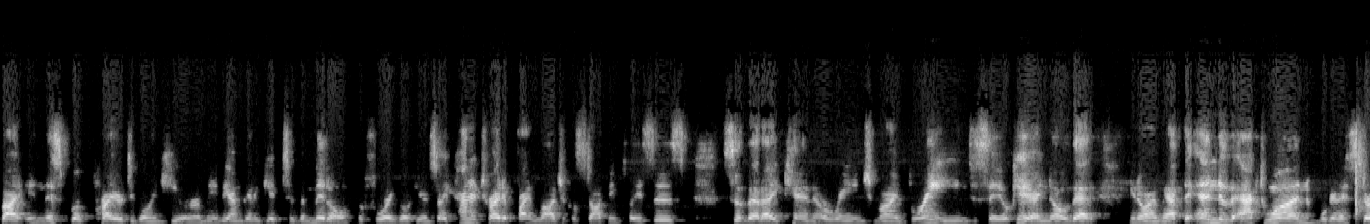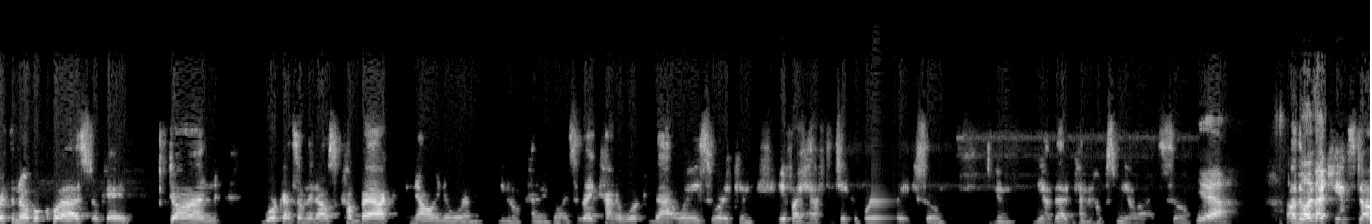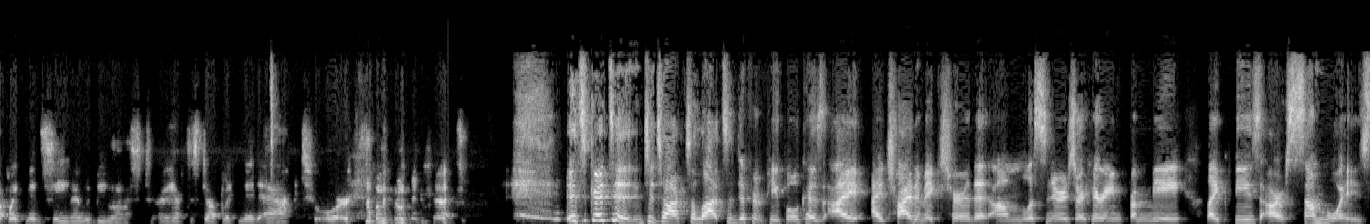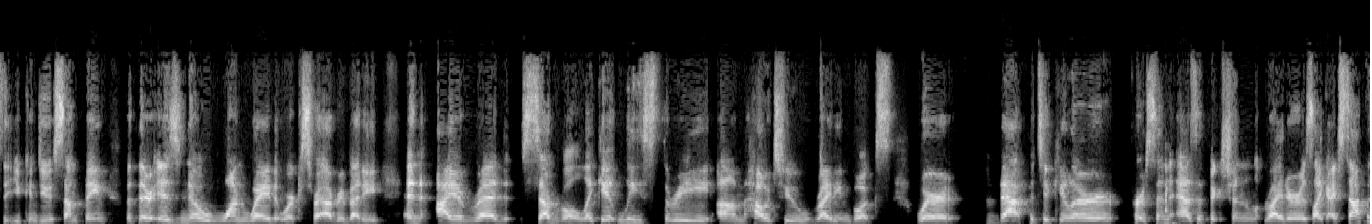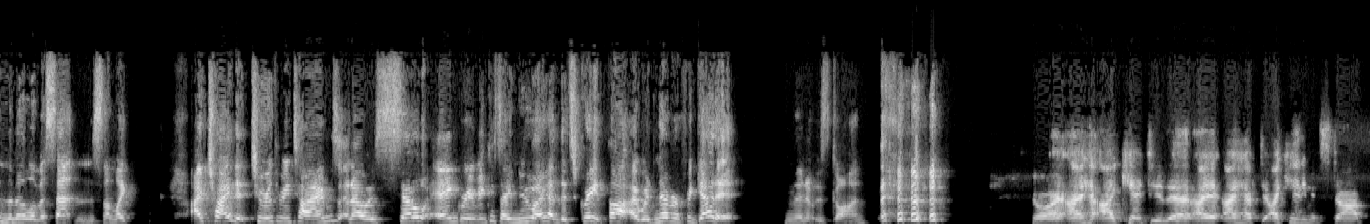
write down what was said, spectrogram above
by in this book prior to going here or maybe i'm going to get to the middle before i go here. And so i kind of try to find logical stopping places so that i can arrange my brain to say okay i know that you know i'm at the end of act one we're going to start the noble quest okay done work on something else come back now i know where i'm you know kind of going. So i kind of work that way so i can if i have to take a break so and yeah, that kind of helps me a lot. So yeah. Otherwise, I can't stop like mid scene. I would be lost. I have to stop like mid act or something like that. It's good to, to talk to lots of different people because I, I try to make sure that um, listeners are hearing from me like these are some ways that you can do something, but there is no one way that works for everybody. And I have read several, like at least three um, how to writing books where that particular person as a fiction writer is like i stop in the middle of a sentence. I'm like i tried it two or three times and i was so angry because i knew i had this great thought. I would never forget it. And then it was gone. No I, I i can't do that. I i have to i can't even stop.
